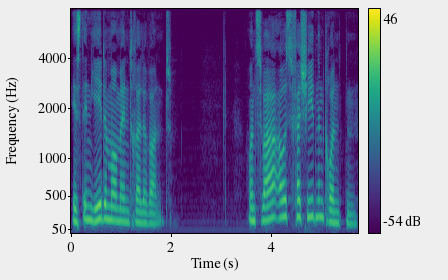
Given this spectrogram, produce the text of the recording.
ist in jedem Moment relevant. Und zwar aus verschiedenen Gründen.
